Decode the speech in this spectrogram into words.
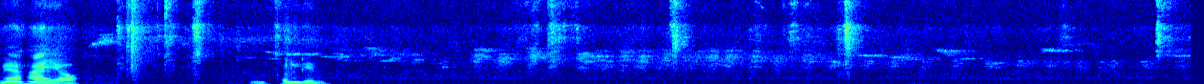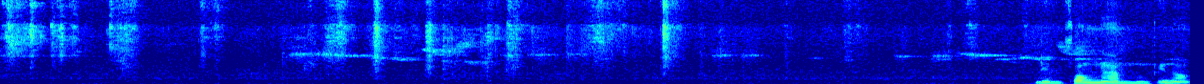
แม่ให้เอาอืมเพิ่นเล่นเล่นฟ้องน้ำมึงพี่น้อง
